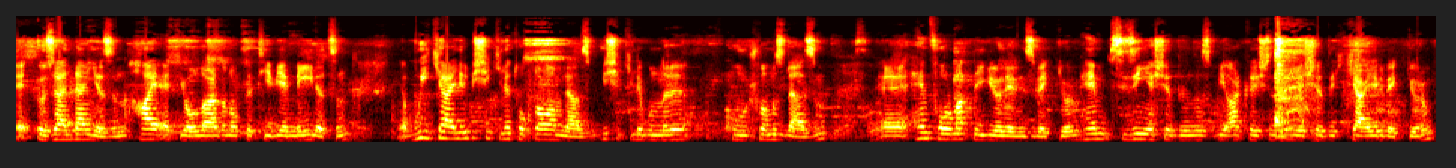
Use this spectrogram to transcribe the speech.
e, özelden yazın. hi@yollarda.tv'ye mail atın. Ya, bu hikayeleri bir şekilde toplamam lazım. Bir şekilde bunları konuşmamız lazım. E, hem formatla ilgili önerinizi bekliyorum. Hem sizin yaşadığınız, bir arkadaşınızın yaşadığı hikayeleri bekliyorum.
